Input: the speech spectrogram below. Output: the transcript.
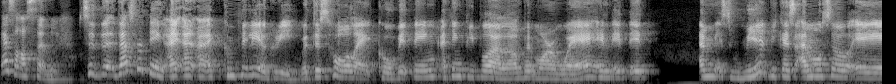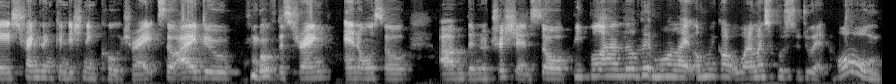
That's awesome. So th- that's the thing. I, I, I completely agree with this whole like COVID thing. I think people are a little bit more aware, and it, it and it's weird because I'm also a strength and conditioning coach, right? So I do both the strength and also um, the nutrition. So people are a little bit more like, oh my God, what am I supposed to do at home?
